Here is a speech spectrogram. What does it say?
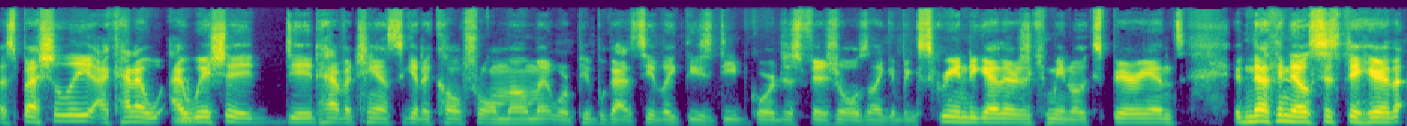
Especially, I kind of I wish it did have a chance to get a cultural moment where people got to see like these deep, gorgeous visuals, like a big screen together as a communal experience. If nothing else, just to hear the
